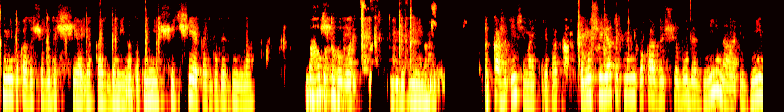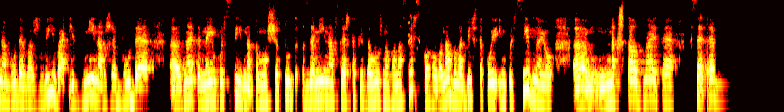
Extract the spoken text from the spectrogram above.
Мені показує, що буде ще якась заміна. Тут мені ще, ще якась буде зміна. Багато хто говорить, що буде зміна. Кажуть інші майстри, так? Тому що я тут мені показую, що буде зміна, і зміна буде важлива, і зміна вже буде, е, знаєте, не імпульсивна, тому що тут заміна все ж таки залужного на сирського, вона була більш такою імпульсивною, е, на кшталт, знаєте, все треба.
